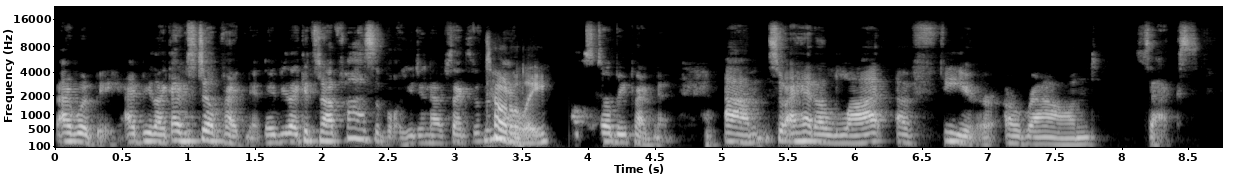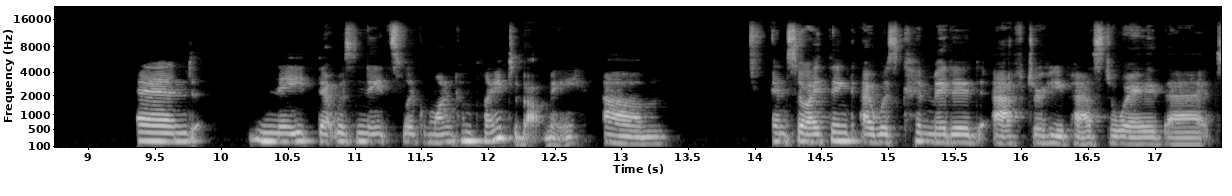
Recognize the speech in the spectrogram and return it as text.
I would be. I'd be like, I'm still pregnant. They'd be like, it's not possible. You didn't have sex with me. Totally. I'll still be pregnant. Um, so I had a lot of fear around sex. and Nate, that was Nate's like one complaint about me. Um, and so I think I was committed after he passed away that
